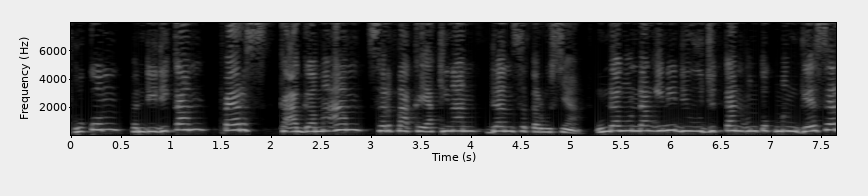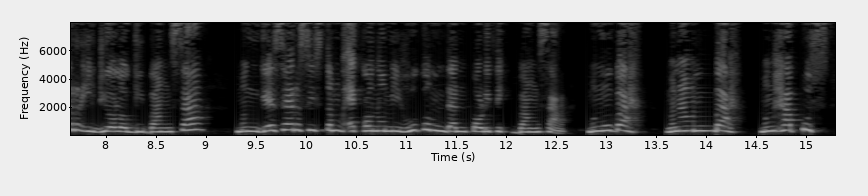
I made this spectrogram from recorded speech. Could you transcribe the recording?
hukum, pendidikan, pers, keagamaan, serta keyakinan, dan seterusnya. Undang-undang ini diwujudkan untuk menggeser ideologi bangsa, menggeser sistem ekonomi hukum dan politik bangsa, mengubah, menambah, menghapus,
